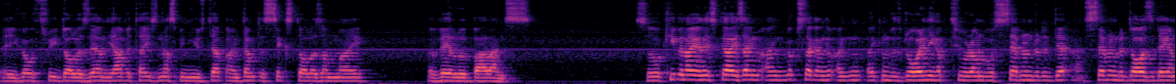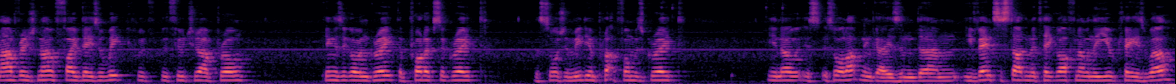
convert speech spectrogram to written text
There you go, three dollars there on the advertising. That's been used up, and I'm down to six dollars on my available balance. So keep an eye on this, guys. I'm, I'm looks like I'm, I'm, i can withdraw anything up to around about 700 $700 a day on average now, five days a week with, with Future Ad Pro. Things are going great. The products are great. The social media platform is great. You know, it's, it's all happening, guys. And um, events are starting to take off now in the UK as well.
